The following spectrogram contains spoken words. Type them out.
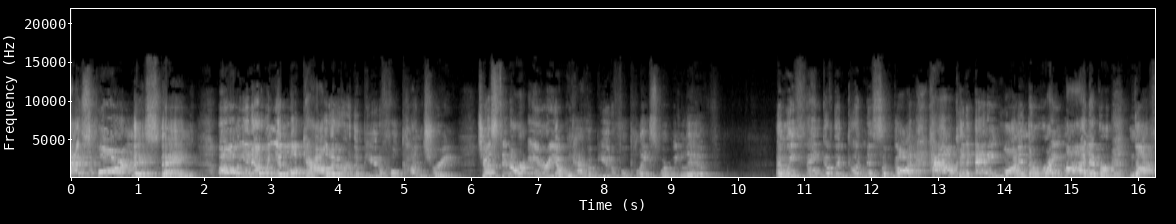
has formed this thing. Oh, you know, when you look out over the beautiful country, just in our area, we have a beautiful place where we live. And we think of the goodness of God. How can anyone in their right mind ever not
